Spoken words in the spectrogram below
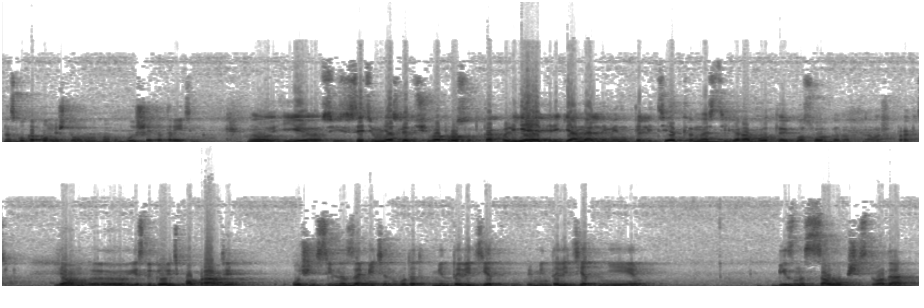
насколько помню, что он выше этот рейтинг. Ну и в связи с этим у меня следующий вопрос. Вот как влияет региональный менталитет на стиль работы госорганов на вашей практике? Я вам, э, если говорить по правде, очень сильно заметен вот этот менталитет. Менталитет не бизнес-сообщества, да,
